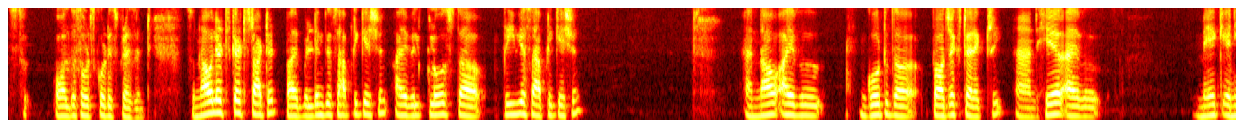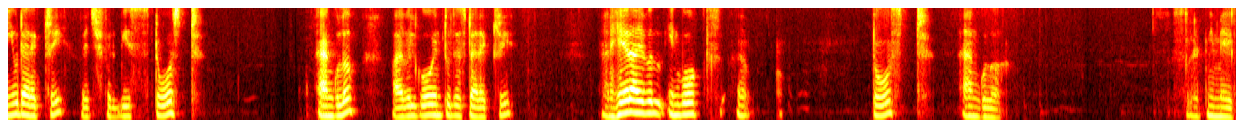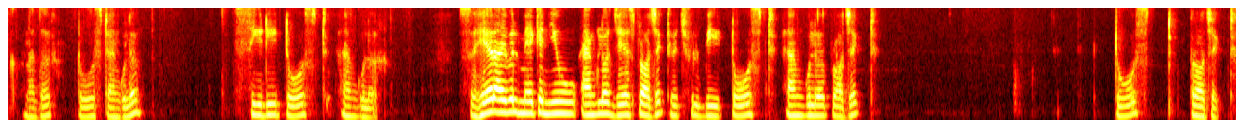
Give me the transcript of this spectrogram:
so all the source code is present. So now let's get started by building this application. I will close the previous application. And now i will go to the projects directory. And here i will make a new directory which will be toast angular. I will go into this directory. And here i will invoke uh, toast angular. So let me make another toast angular. Cd toast angular. So here I will make a new angular JS project which will be toast angular project. Toast project.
